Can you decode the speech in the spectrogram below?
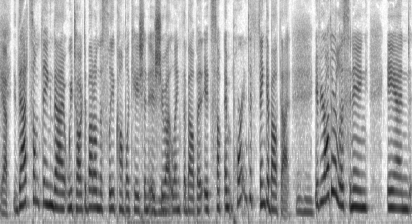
Yep. That's something that we talked about on the sleeve complication Mm-hmm. issue at length about, but it's some, important to think about that. Mm-hmm. If you're out there listening, and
